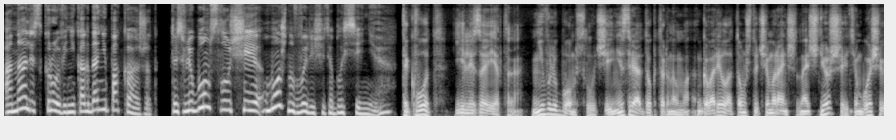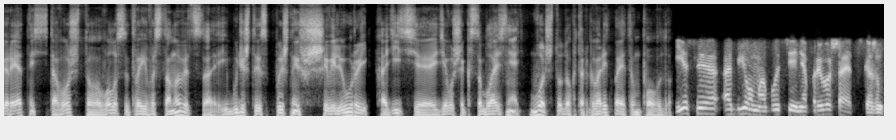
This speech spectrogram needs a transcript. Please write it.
анализ крови никогда не покажет. То есть в любом случае можно вылечить облысение? Так вот, Елизавета, не в любом случае. Не зря доктор нам говорил о том, что чем раньше начнешь, тем больше вероятность того, что волосы твои восстановятся, и будешь ты с пышной шевелюрой ходить э, девушек соблазнять. Вот что доктор говорит по этому поводу. Если объем облысения превышает, скажем,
